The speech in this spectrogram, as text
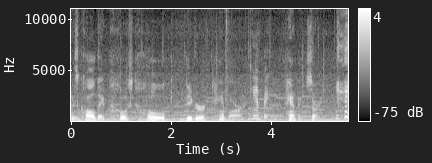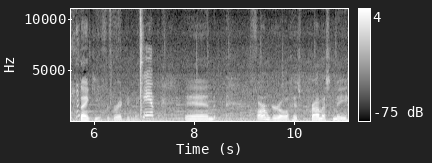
It's called a post hole digger tampar Tamping. tamping sorry thank you for correcting me Tamp. and farm girl has promised me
